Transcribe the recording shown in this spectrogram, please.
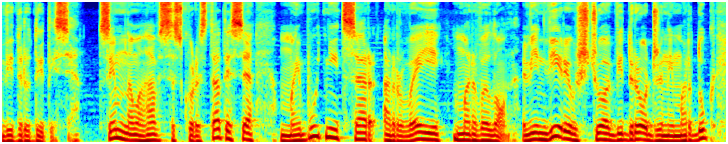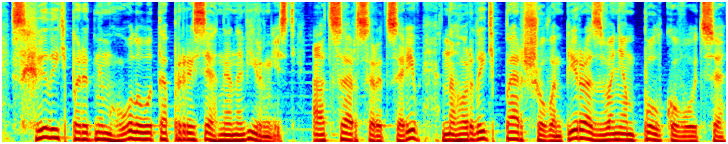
відродитися. Цим намагався скористатися майбутній цар Арвеї Марвелон. Він вірив, що відроджений Мардук схилить перед ним голову та присягне на вірність, а цар серед царів нагородить першого вампіра званням полководця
